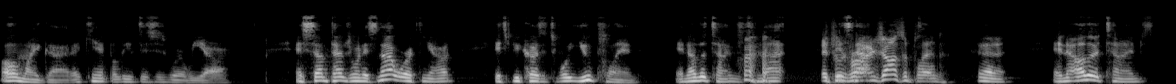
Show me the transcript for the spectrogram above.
oh my God, I can't believe this is where we are. And sometimes when it's not working out, it's because it's what you planned. And other times it's not. it's what it's Rian not- Johnson planned. uh, and other times,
